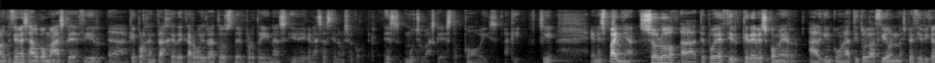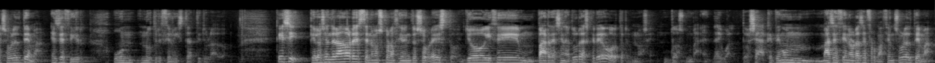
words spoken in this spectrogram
nutrición es algo más que decir eh, qué porcentaje de carbohidratos, de proteínas y de grasas tenemos que comer. Es mucho más que esto, como veis aquí. ¿sí? En España solo eh, te puede decir qué debes comer alguien con una titulación específica sobre el tema, es decir, un nutricionista titulado. Que sí, que los entrenadores tenemos conocimiento sobre esto. Yo hice un par de asignaturas, creo, no sé, dos, da igual. O sea, que tengo más de 100 horas de formación sobre el tema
